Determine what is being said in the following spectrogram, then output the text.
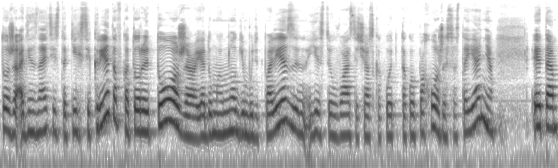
тоже один, знаете, из таких секретов, которые тоже, я думаю, многим будет полезен, если у вас сейчас какое-то такое похожее состояние, это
